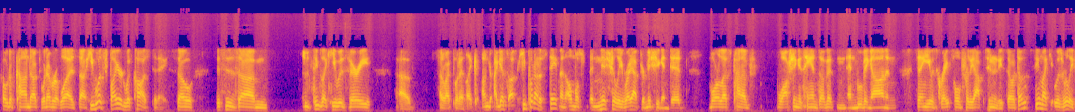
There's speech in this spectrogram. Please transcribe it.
code of conduct, whatever it was. Uh, he was fired with cause today, so this is. Um, it seems like he was very. Uh, how do I put it? Like, under, I guess uh, he put out a statement almost initially right after Michigan did, more or less kind of washing his hands of it and, and moving on and saying he was grateful for the opportunity. So it doesn't seem like it was really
